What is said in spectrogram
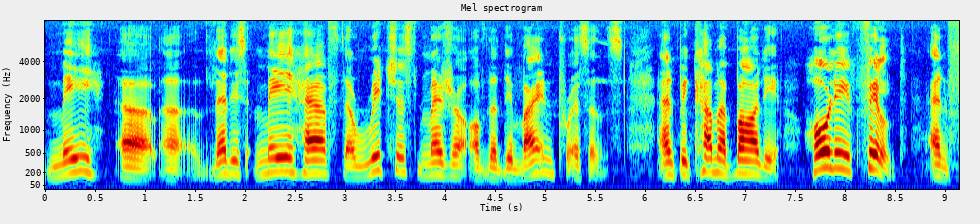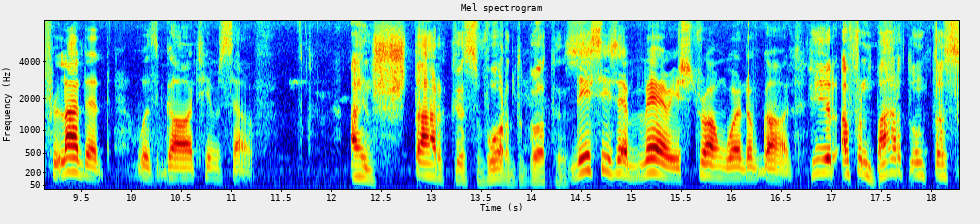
may uh, uh, that is may have the richest measure of the divine presence, and become a body wholly filled and flooded with God Himself. Ein starkes Wort Gottes. This is a very strong word of God. Hier offenbart uns das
